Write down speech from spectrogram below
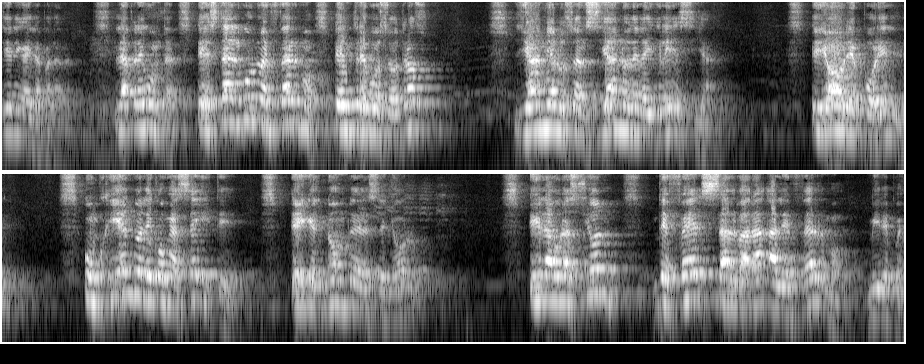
tienen ahí la palabra. La pregunta, ¿está alguno enfermo entre vosotros? Llame a los ancianos de la iglesia y ore por él, ungiéndole con aceite en el nombre del Señor. Y la oración de fe salvará al enfermo. Mire pues,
